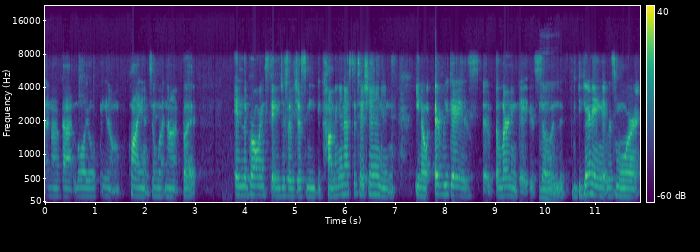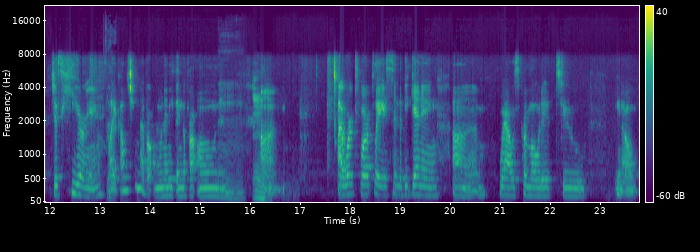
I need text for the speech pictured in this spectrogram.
and I've got loyal, you know, clients and whatnot. But in the growing stages of just me becoming an esthetician and you know every day is a- a learning phase so Mm. in the, the beginning it was more just hearing like oh she'll never own anything of her own and hmm mm, um, i worked for a place in the beginning um, where i was promoted to you know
